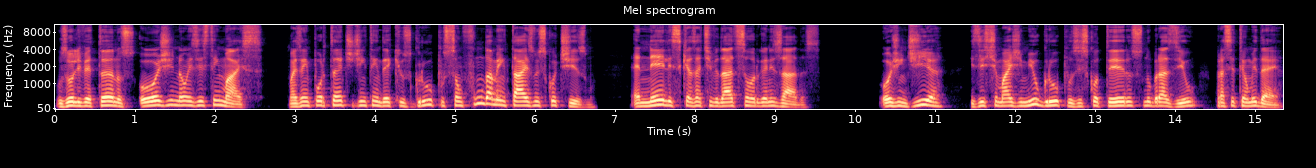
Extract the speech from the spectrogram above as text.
Os olivetanos hoje não existem mais, mas é importante de entender que os grupos são fundamentais no escotismo. É neles que as atividades são organizadas. Hoje em dia, existe mais de mil grupos escoteiros no Brasil, para se ter uma ideia.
